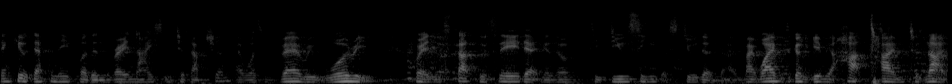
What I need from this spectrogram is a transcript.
Thank you, Daphne, for the very nice introduction. I was very worried when you start to say that, you know, seducing the student. Uh, my wife is going to give me a hard time tonight.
